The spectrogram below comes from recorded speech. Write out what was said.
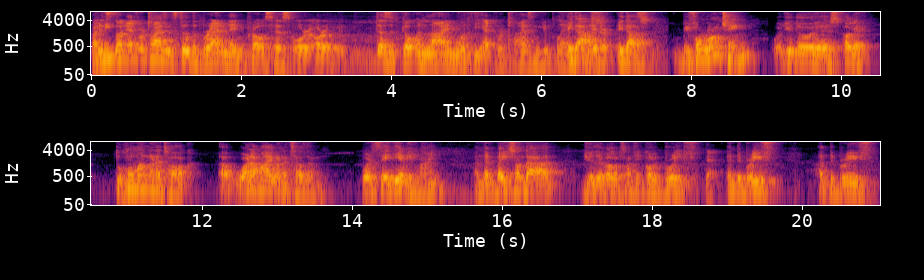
But You it's not advertising, still the branding process, or, or does it go in line with the advertising you plan it does. later? It does. Before launching, what you do is okay, to whom I'm going to talk, uh, what am I going to tell them, what's the idea behind, and then based on that, you develop something called a brief. Yeah. And the brief, and the brief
